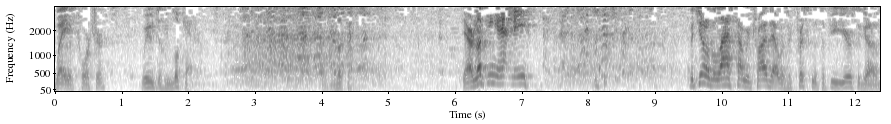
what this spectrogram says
way of torture. We would just look at her. Just look at her. They're looking at me. but you know, the last time we tried that was a Christmas a few years ago.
